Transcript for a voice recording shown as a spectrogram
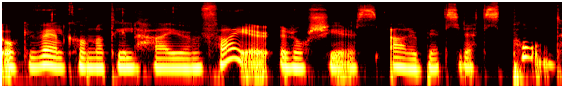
och välkomna till Hire and Fire, Rochiers arbetsrättspodd.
